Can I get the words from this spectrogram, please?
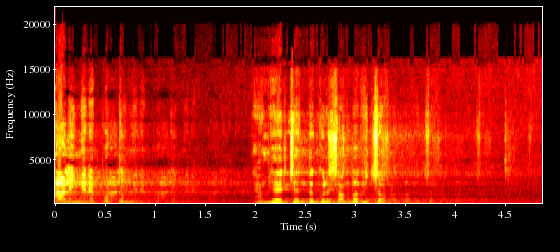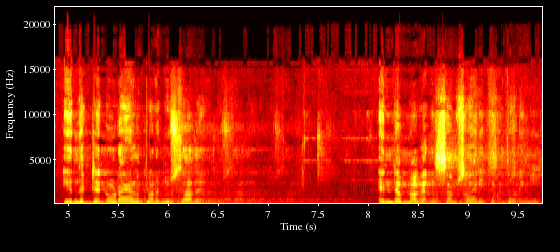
ആളിങ്ങനെ പൊട്ടുന്നു. ഞാൻ വിചാരിച്ചു എന്തെങ്കിലും സംഭവിച്ചോ? എന്നിട്ട് എന്നോട് അയാൾ പറഞ്ഞു ഉസ്താദ് എന്റെ മകൻ സംസാരിക്കാൻ തുടങ്ങി.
